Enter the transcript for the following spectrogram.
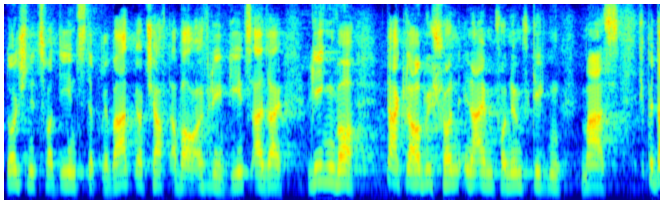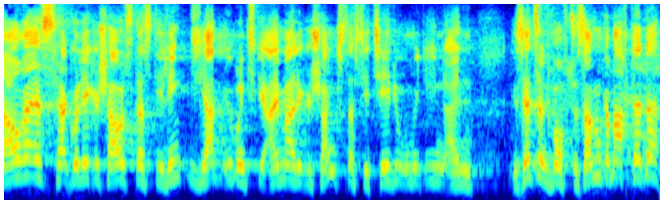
Durchschnittsverdienste Privatwirtschaft, aber auch öffentlichen Dienst anschauen, liegen wir da, glaube ich, schon in einem vernünftigen Maß. Ich bedauere es, Herr Kollege Schaus, dass die LINKEN Sie hatten übrigens die einmalige Chance, dass die CDU mit Ihnen einen Gesetzentwurf zusammen gemacht hätte.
